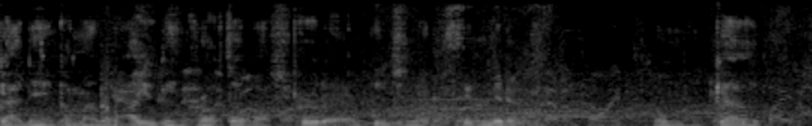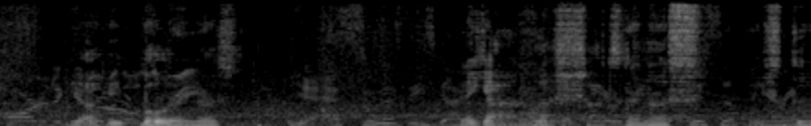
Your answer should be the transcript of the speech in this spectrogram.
Goddamn, Carmelo, how you getting crossed up by Schroeder and he just made a free middle. Oh my god. Y'all keep bullying us. They got less shots than us. They still.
